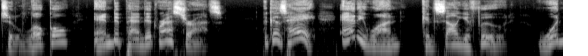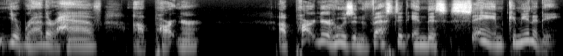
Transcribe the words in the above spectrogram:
to local independent restaurants. Because hey, anyone can sell you food wouldn't you rather have a partner? A partner who's invested in this same community.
